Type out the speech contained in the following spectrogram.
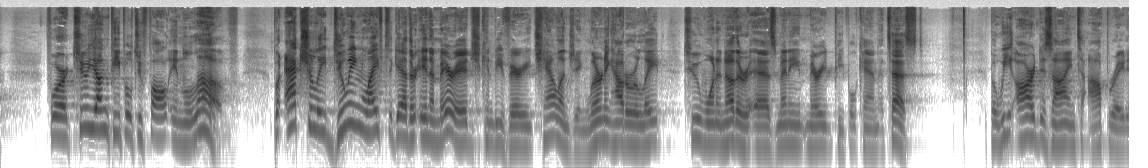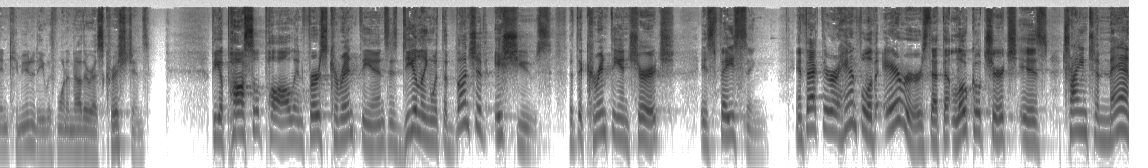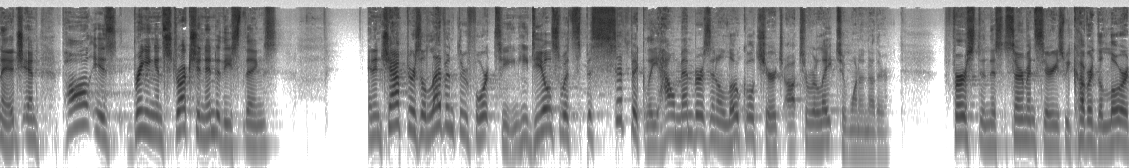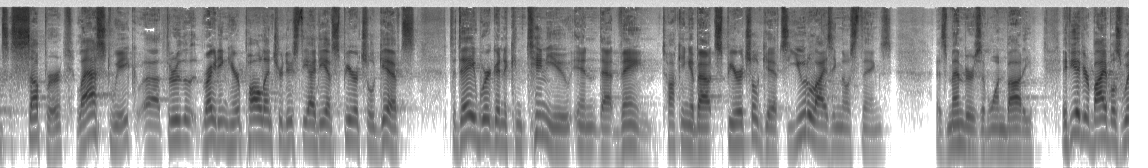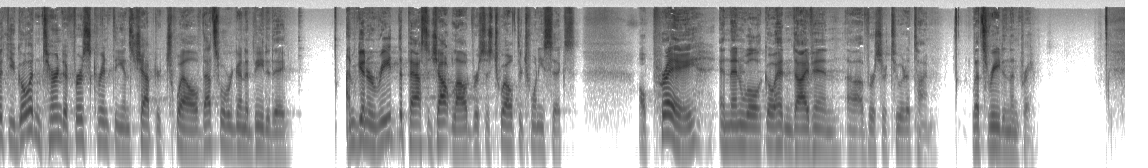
for two young people to fall in love, but actually doing life together in a marriage can be very challenging, learning how to relate to one another, as many married people can attest but we are designed to operate in community with one another as Christians. The Apostle Paul in 1 Corinthians is dealing with a bunch of issues that the Corinthian church is facing. In fact, there are a handful of errors that that local church is trying to manage, and Paul is bringing instruction into these things. And in chapters 11 through 14, he deals with specifically how members in a local church ought to relate to one another. First, in this sermon series, we covered the Lord's Supper. Last week, uh, through the writing here, Paul introduced the idea of spiritual gifts. Today, we're going to continue in that vein, talking about spiritual gifts, utilizing those things as members of one body. If you have your Bibles with you, go ahead and turn to 1 Corinthians chapter 12. That's where we're going to be today. I'm going to read the passage out loud, verses 12 through 26. I'll pray, and then we'll go ahead and dive in uh, a verse or two at a time. Let's read and then pray.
